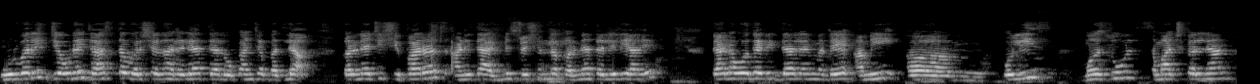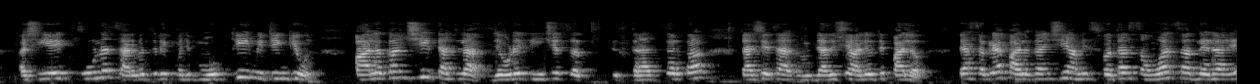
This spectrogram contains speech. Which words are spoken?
उर्वरित जेवढे जास्त वर्ष झालेले आहेत त्या लोकांच्या बदल्या करण्याची शिफारस आणि त्या ऍडमिनिस्ट्रेशनला करण्यात आलेली आहे. त्या नवोदय विद्यालयामध्ये आम्ही पोलीस महसूल समाज कल्याण अशी एक पूर्ण सार्वत्रिक म्हणजे मोठी मिटिंग घेऊन पालकांशी त्यातला जेवढे तीनशे त्र्याहत्तर का चारशे त्या दिवशी आले होते पालक त्या सगळ्या पालकांशी आम्ही स्वतः संवाद साधलेला आहे.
